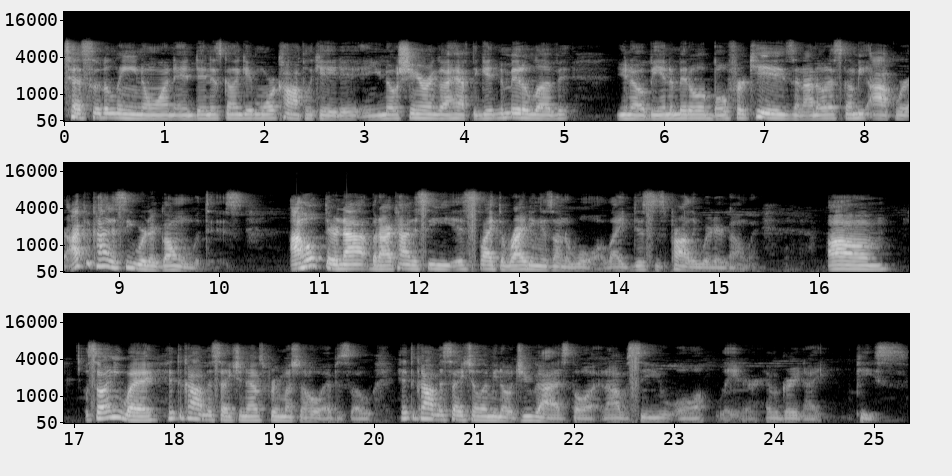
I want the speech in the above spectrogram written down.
Tessa to lean on, and then it's gonna get more complicated. And you know Sharon gonna have to get in the middle of it you know, be in the middle of both her kids, and I know that's gonna be awkward. I could kind of see where they're going with this. I hope they're not, but I kind of see it's like the writing is on the wall. Like this is probably where they're going. Um. So anyway, hit the comment section. That was pretty much the whole episode. Hit the comment section. Let me know what you guys thought, and I will see you all later. Have a great night. Peace.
